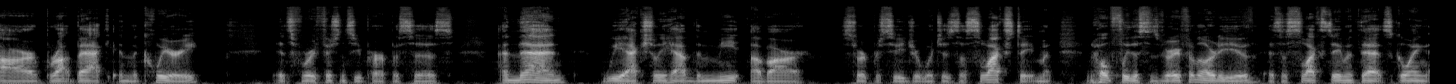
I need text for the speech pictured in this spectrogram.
are brought back in the query. It's for efficiency purposes. And then we actually have the meat of our stored procedure, which is the select statement. And hopefully this is very familiar to you. It's a select statement that's going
